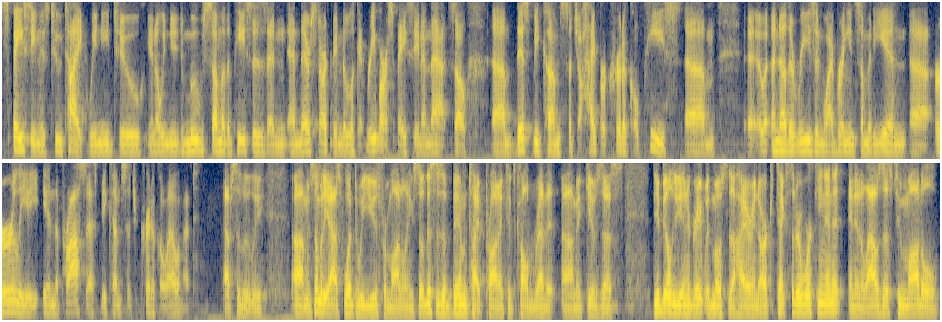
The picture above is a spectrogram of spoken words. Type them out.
spacing is too tight. We need to, you know, we need to move some of the pieces, and and they're starting to look at rebar spacing and that. So um, this becomes such a hypercritical piece. Um, another reason why bringing somebody in uh, early in the process becomes such a critical element. Absolutely. Um, and somebody asked, what do we use for modeling? So this is a BIM type product. It's called Revit. Um, it gives us the ability to integrate with most of the higher end architects that are working in it, and it allows us to model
